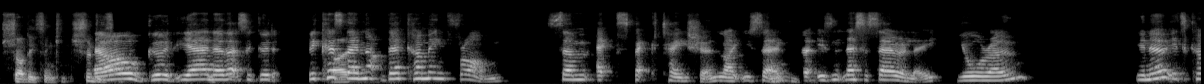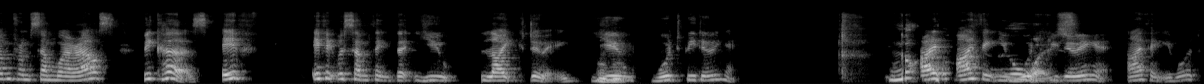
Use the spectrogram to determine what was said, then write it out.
shoddy thinking? Should Oh, good. Yeah, no, that's a good because Right. they're not they're coming from some expectation, like you said, Mm. that isn't necessarily your own. You know, it's come from somewhere else. Because if if it was something that you like doing, you Mm-hmm. would be doing it. Not I, I think you would be Always. doing it. I think you would.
